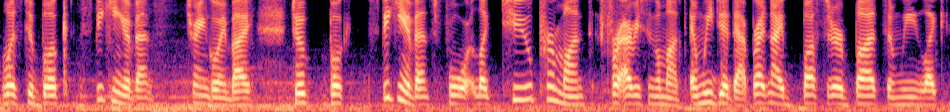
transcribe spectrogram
was to book speaking events, train going by, to book speaking events for like two per month for every single month. And we did that. Brett and I busted our butts and we like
